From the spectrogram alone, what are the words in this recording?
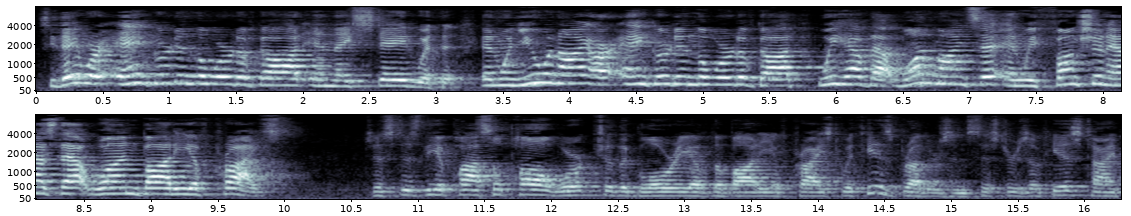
See, they were anchored in the Word of God and they stayed with it. And when you and I are anchored in the Word of God, we have that one mindset and we function as that one body of Christ. Just as the Apostle Paul worked to the glory of the body of Christ with his brothers and sisters of his time,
